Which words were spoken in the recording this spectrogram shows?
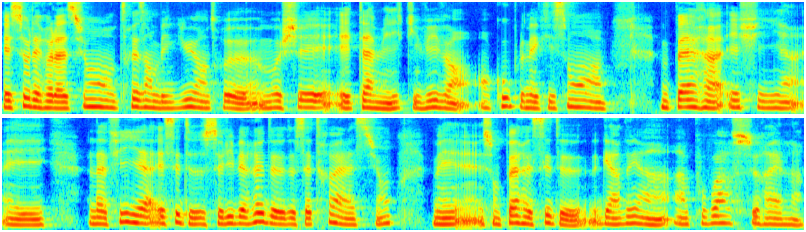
est sur les relations très ambiguës entre Moshe et Tammy qui vivent en, couple mais qui sont père et fille. Et la fille essaie de se libérer de, cette relation mais son père essaie de, garder un, pouvoir sur elle.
